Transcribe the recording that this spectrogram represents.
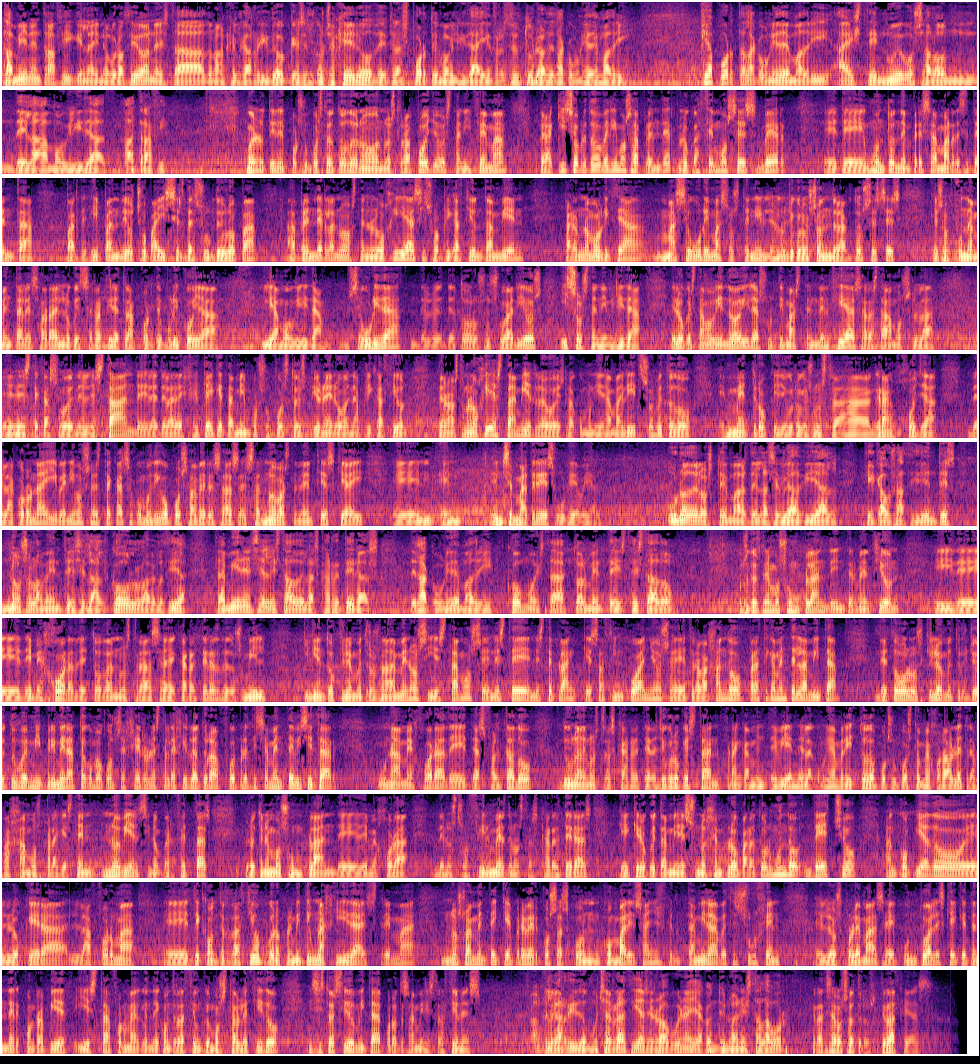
También en Traffic, en la inauguración, está don Ángel Garrido, que es el consejero de Transporte, Movilidad e Infraestructuras de la Comunidad de Madrid. ¿Qué aporta la Comunidad de Madrid a este nuevo salón de la movilidad, a Traffic? Bueno, tiene por supuesto todo nuestro apoyo, está en IFEMA, pero aquí sobre todo venimos a aprender. Lo que hacemos es ver eh, de un montón de empresas, más de 70 participan de ocho países del sur de Europa, aprender las nuevas tecnologías y su aplicación también para una movilidad más segura y más sostenible. ¿no? Yo creo que son de las dos S que son fundamentales ahora en lo que se refiere a transporte público y a, movilidad. Seguridad de, todos los usuarios y sostenibilidad. Es lo que estamos viendo hoy, las últimas tendencias. Ahora estábamos en, este caso en el stand de, de la DGT, que también, por supuesto, es pionero en aplicación de nuevas tecnologías. También lo es la Comunidad de Madrid, sobre todo en Metro, que yo creo que es nuestra gran joya de la corona. Y venimos en este caso, como digo, pues a ver esas, nuevas tendencias que hay en materia de seguridad vial uno de los temas de la seguridad vial que causa accidentes no solamente es el alcohol o la velocidad, también es el estado de las carreteras de la Comunidad de Madrid. ¿Cómo está actualmente este estado? Nosotros tenemos un plan de intervención y de, mejora de todas nuestras eh, carreteras de 2.500 kilómetros nada menos y estamos en este, en este plan que es a cinco años eh, trabajando prácticamente en la mitad de todos los kilómetros. Yo tuve mi primer acto como consejero en esta legislatura fue precisamente visitar una mejora de, de asfaltado de una de nuestras carreteras. Yo creo que están francamente bien en la Comunidad de Madrid, todo por supuesto mejorable. Trabajamos para que estén no bien sino perfectas, pero tenemos un plan de, de mejora de nuestros firmes, de nuestras carreteras, que creo que también es un ejemplo para todo el mundo. De hecho, han copiado eh, lo que era la forma eh, de contratación, porque nos permite una agilidad extrema. No solamente hay que prever cosas con, con varios años, pero también a veces surgen eh, los problemas puntuales que hay que atender con rapidez. Y esta forma de contratación que hemos establecido, insisto, ha sido imitada por otras administraciones. Ángel Garrido, muchas gracias, enhorabuena y a continuar en esta labor. Gracias a vosotros. Gracias.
